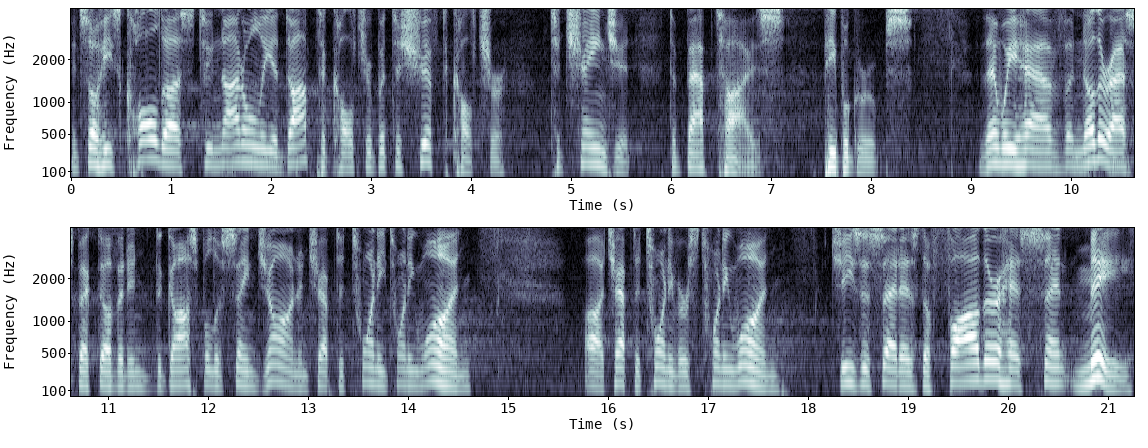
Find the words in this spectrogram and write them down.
And so he's called us to not only adopt a culture, but to shift culture, to change it, to baptize people groups. Then we have another aspect of it in the Gospel of St. John in chapter 20, 21. Uh, chapter 20, verse 21. Jesus said, As the Father has sent me,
